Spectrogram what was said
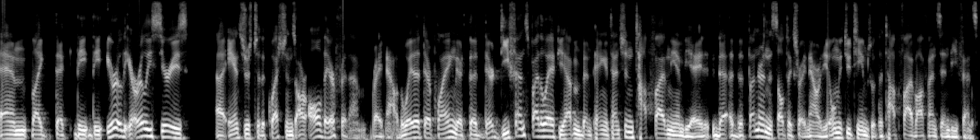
and like the the the early early series uh, answers to the questions are all there for them right now. The way that they're playing, their the, their defense, by the way, if you haven't been paying attention, top five in the NBA. The, the Thunder and the Celtics right now are the only two teams with the top five offense and defense,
